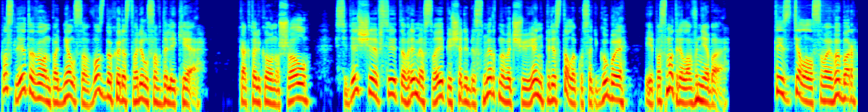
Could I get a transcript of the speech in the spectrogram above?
После этого он поднялся в воздух и растворился вдалеке. Как только он ушёл, сидящая все это время в своей пещере Бессмертного Чуюянь перестала кусать губы и посмотрела в небо. «Ты сделал свой выбор,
